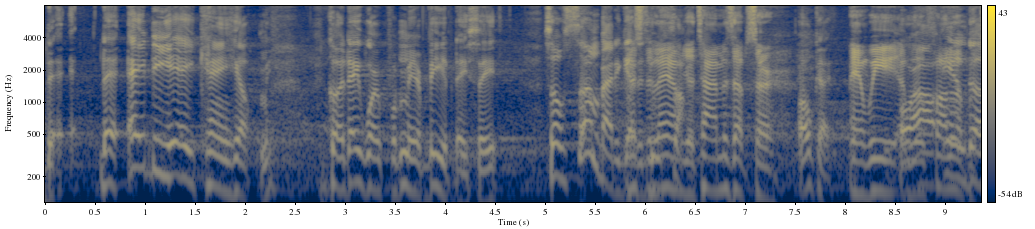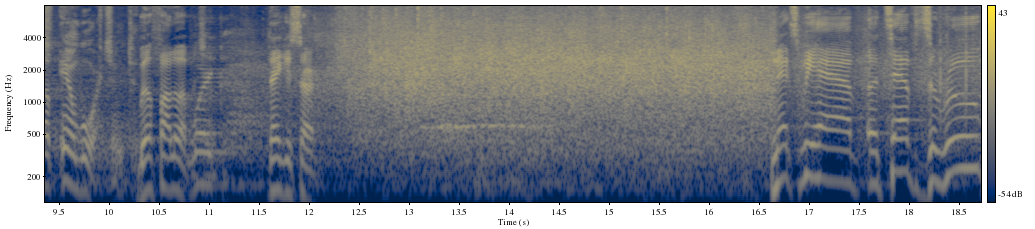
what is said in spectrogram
the, the ADA can't help me because they work for Mayor Bibb, they said. So somebody got to Mr. do Lamb, something. your time is up, sir. Okay. And we Or will I'll follow end up. up in Washington. We'll follow up with you. Thank you, sir. Next, we have Atef Zarub.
